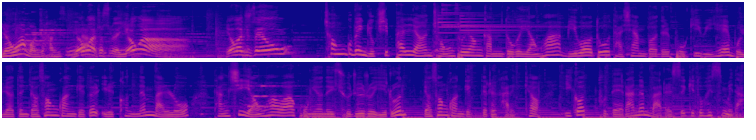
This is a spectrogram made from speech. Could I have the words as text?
영화 먼저 가겠습니다. 영화 좋습니다. 영화. 영화 주세요. 1968년 정소영 감독의 영화 미워도 다시 한 번을 보기 위해 몰려든 여성 관객을 일컫는 말로 당시 영화와 공연의 주류를 이룬 여성 관객들을 가리켜 이것 부대라는 말을 쓰기도 했습니다.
